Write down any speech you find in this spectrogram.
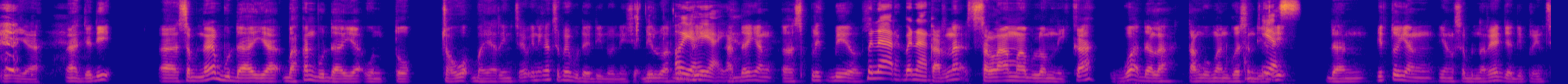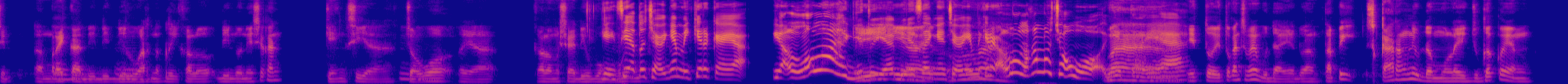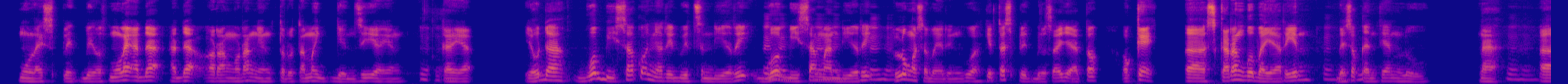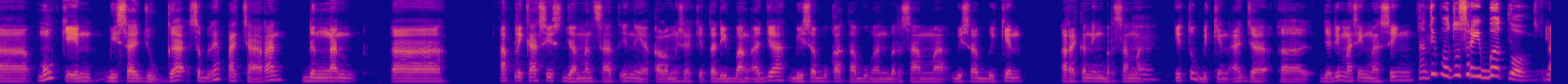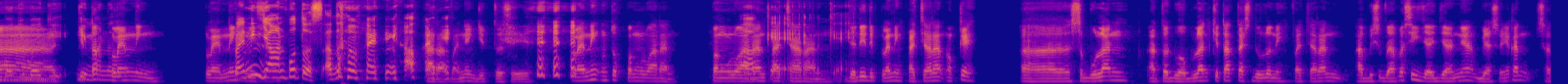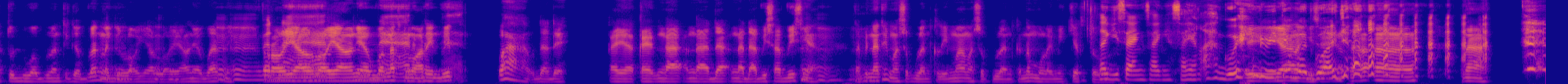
Iya. Nah, jadi eh, sebenarnya budaya bahkan budaya untuk cowok bayarin cewek ini kan sebenarnya budaya di Indonesia. Di luar Oh, negeri iya, iya, iya. ada yang eh, split bill. benar benar Karena selama belum nikah, gua adalah tanggungan gue sendiri yes dan itu yang yang sebenarnya jadi prinsip eh, mereka Mhm, di di, di luar negeri. Kalau di Indonesia kan gengsi ya, Mhm. cowok ya kalau misalnya dihubung gengsi atau ceweknya mikir kayak ya lo lah gitu ya Iya, biasanya ya ceweknya mikir lo lah kan lo cowok Wah, gitu ya Itu itu kan sebenarnya budaya doang. Tapi sekarang nih udah mulai juga kok yang mulai split bills. Mulai ada ada orang-orang yang terutama Gen Z ya yang Mm-mm. kayak ya udah gue bisa kok nyari duit sendiri, gue Mhm, bisa mhm, mandiri, mhm. lu nggak usah bayarin gue, kita split bills aja atau oke eh, sekarang gue bayarin, Mhm. besok gantian lu. Mhm. Eh, mungkin bisa juga sebenarnya pacaran dengan eh, aplikasi zaman saat ini ya. Kalau misalnya kita di bank aja bisa buka tabungan bersama, bisa bikin rekening bersama. Mm. Itu bikin aja. eh, jadi masing-masing nanti putus ribet loh dibagi-bagi kita gimana tuh? planning, planning. planning bisa- jangan putus atau planning apa nih? harapannya gitu sih. planning untuk pengeluaran, pengeluaran Oke, pacaran. oke. Jadi di planning pacaran, oke. eh, sebulan atau dua bulan kita tes dulu nih pacaran habis berapa sih jajannya biasanya kan satu dua bulan tiga bulan lagi Mm-mm, loyal loyalnya banget nih Mm-mm, benar, royal royalnya banget benar, ngeluarin duit wah udah deh kayak kayak nggak nggak ada nggak ada habis habisnya Mm-mm, tapi nanti masuk bulan kelima masuk bulan keenam mulai mikir tuh. Lagi sayang sayangnya sayang ah gue Iya, duitnya buat lagi gue aja. nah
